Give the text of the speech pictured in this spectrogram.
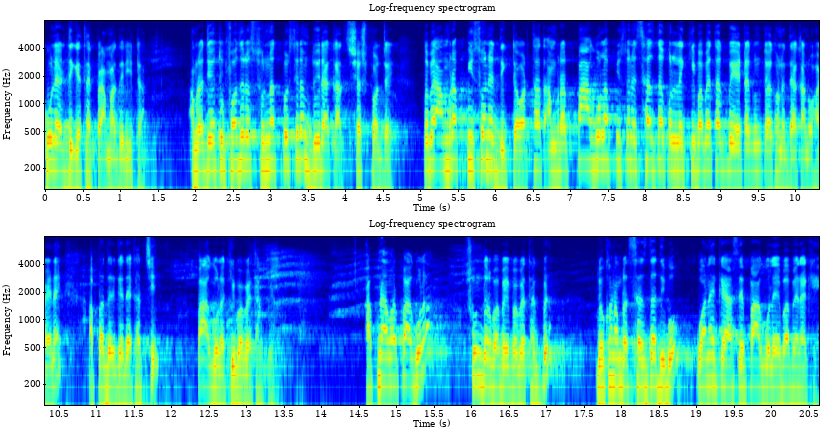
কুলের দিকে থাকবে আমাদের ইটা। আমরা যেহেতু ফজরের সুন্নাত পড়ছিলাম, দুই রাকাত, শেষ পর্যায়ে। তবে আমরা পিছনের দিকটা, অর্থাৎ আমরা পা গোলা পিছনে সাজদা করলে কীভাবে থাকবে, এটা কিন্তু এখনও দেখানো হয় নাই। আপনাদেরকে দেখাচ্ছি পা গোলা কীভাবে থাকবে। আপনি আমার পাগুলা সুন্দরভাবে এভাবে থাকবে। যখন আমরা সেজদা দিব, অনেকে আছে পাগুলো এভাবে রাখে,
